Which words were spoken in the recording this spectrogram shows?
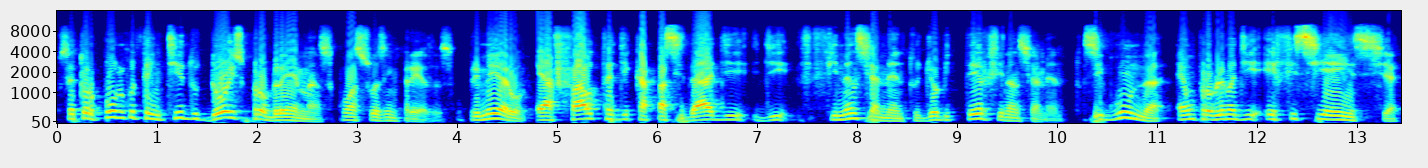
O setor público tem tido dois problemas com as suas empresas. O primeiro é a falta de capacidade de financiamento, de obter financiamento. A segunda é um problema de eficiência.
